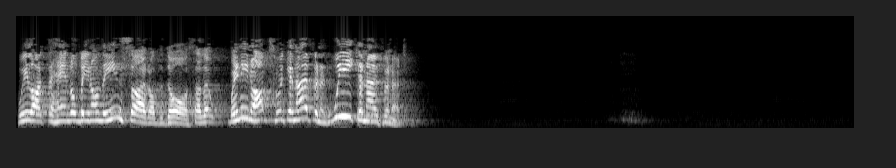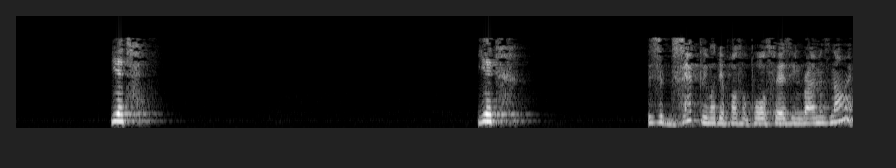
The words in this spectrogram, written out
We like the handle being on the inside of the door so that when he knocks, we can open it. We can open it. Yet, yet, this is exactly what the Apostle Paul says in Romans 9.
